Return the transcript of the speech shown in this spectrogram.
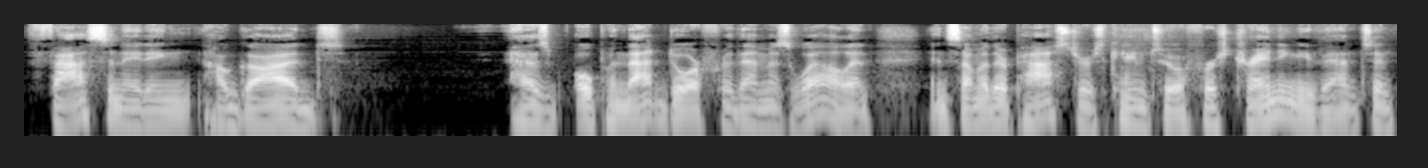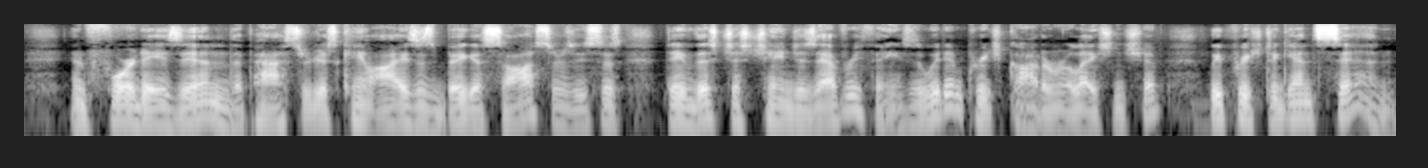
fascinating how God has opened that door for them as well. And and some of their pastors came to a first training event, and and four days in, the pastor just came eyes as big as saucers. He says, "Dave, this just changes everything." He says, "We didn't preach God and relationship; we preached against sin."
